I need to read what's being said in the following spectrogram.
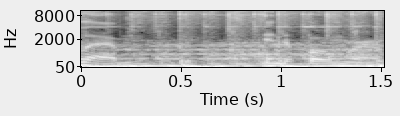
Slam in de Bomer.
